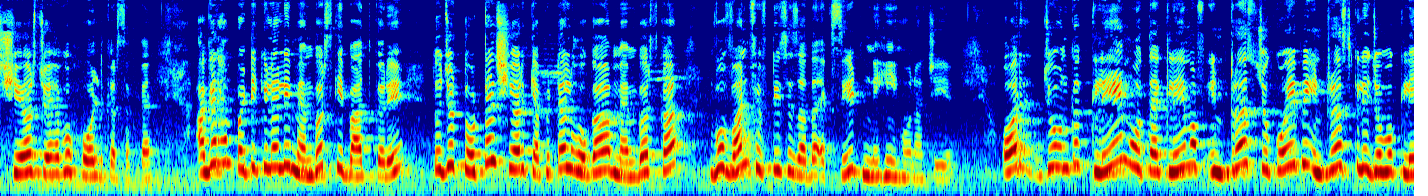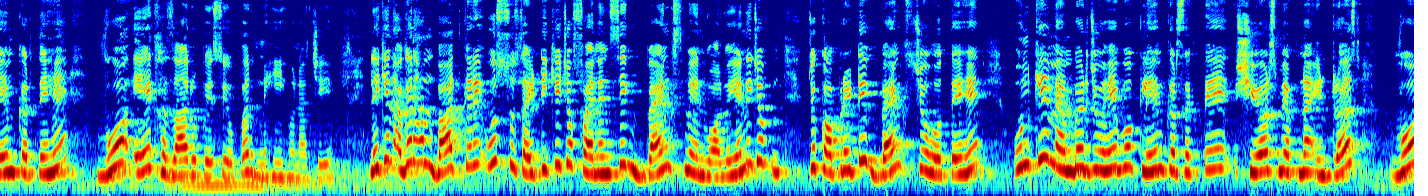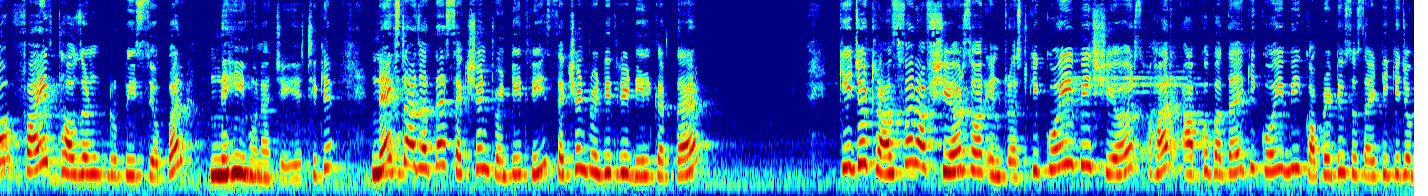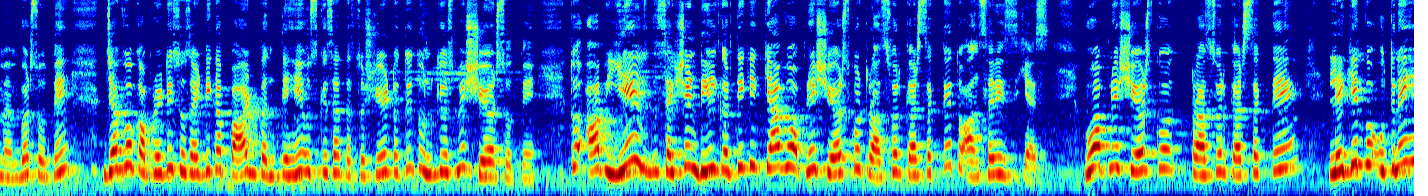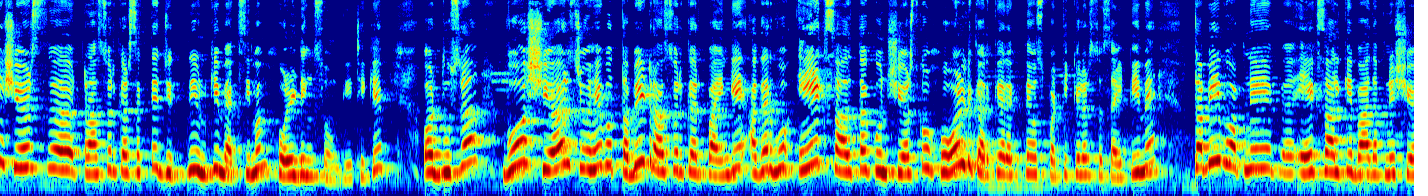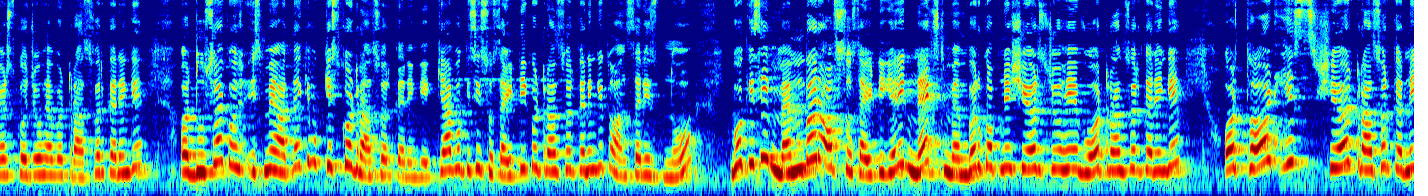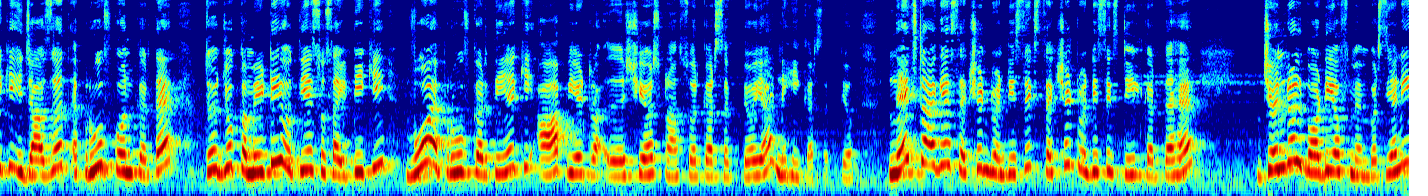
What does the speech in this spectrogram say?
शेयर्स uh, जो है वो होल्ड कर सकता है। अगर हम पर्टिकुलरली मेंबर्स की बात करें तो जो टोटल शेयर कैपिटल होगा मेंबर्स का वो 150 से ज़्यादा एक्सीड नहीं होना चाहिए। और जो उनका क्लेम होता है क्लेम ऑफ़ इंटरेस्ट जो कोई भी इंटरेस्ट के लिए जो वो क्लेम करते हैं, वो एक हज़ार रुपए से ऊपर नहीं होना चाहिए। लेकिन अगर हम बात करें उस सोसाइटी की जो फाइनेंसिंग बैंक्स में इन्वॉल्व है, यानी जो जो कॉपरेटिव बैंक्स जो होते हैं, उनके मेंबर जो है, वो क्लेम कर सकते हैं शेयर्स में अपना इंटरेस्ट वो फाइव थाउज़ेंड रुपीज़ से ऊपर नहीं होना चाहिए, ठीक है? नेक्स्ट आ जाता है section twenty three section twenty three deal करता है कि जो ट्रांसफ़र ऑफ़ शेयर्स और इंटरेस्ट की कोई भी शेयर्स हर आपको पता है कि कोई भी कॉपरेटिव सोसाइटी के जो मेंबर्स होते हैं, जब वो कॉपरेटिव सोसाइटी का पार्ट बनते हैं, उसके साथ एसोसिएट होते हैं तो उनके उसमें शेयर्स होते हैं। तो अब ये सेक्शन डील करती है कि क्या वो अपने शेयर्स को ट्रांसफ़र कर सकते हैं? तो आंसर इज़ येस वो अपने शेयर्स को ट्रांसफ़र कर सकते हैं, लेकिन वो उतने ही शेयर्स ट्रांसफ़र कर सकते हैं जितनी उनकी मैक्सिमम होल्डिंग्स होंगी, ठीक है? और दूसरा, वो शेयर्स जो है, वो तभी ट्रांसफ़र कर पाएँगे अगर वो एक साल तक उन शेयर्स को होल्ड करके रखते हैं उस पर्टिकुलर सोसाइटी में तभी वो अपने, एक साल के बाद अपने शेयर्स को जो है वो ट्रांसफ़र करेंगे। और दूसरा को इसमें आता है कि वो किसको ट्रांसफ़र करेंगे? क्या वो किसी सोसाइटी को ट्रांसफ़र करेंगे? तो आंसर इज़ नो वो किसी मेंबर ऑफ़ सोसाइटी यानी नेक्स्ट मेंबर को अपने शेयर्स जो है वो ट्रांसफ़र करेंगे। और थर्ड इस शेयर ट्रांसफ़र करने की इजाज़त अप्रूव कौन करता है? जो जो कमेटी होती है सोसाइटी की, वो अप्रूव करती है कि आप ये शेयर्स ट्रांसफ़र कर सकते हो या नहीं कर सकते हो। नेक्स्ट आ गया सेक्शन 26 सेक्शन 26 डील करता है जनरल बॉडी ऑफ़ मेंबर्स यानी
